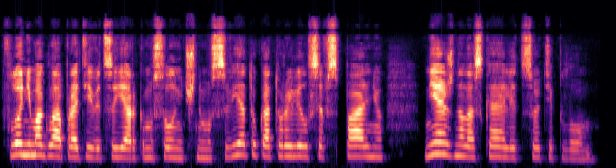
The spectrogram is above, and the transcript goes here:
Фло не могла противиться яркому солнечному свету, который лился в спальню, нежно лаская лицо теплом.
